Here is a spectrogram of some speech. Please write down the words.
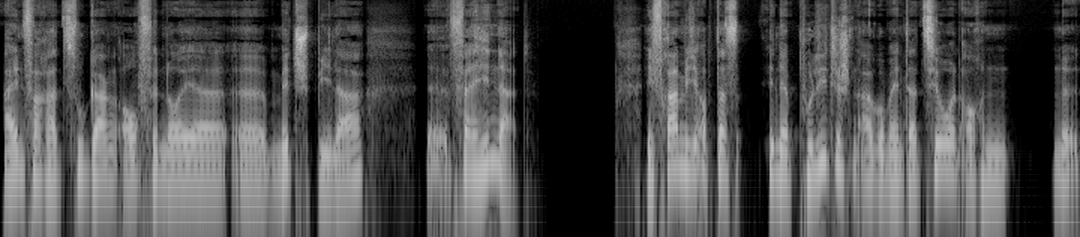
einfacher Zugang auch für neue äh, Mitspieler äh, verhindert. Ich frage mich, ob das in der politischen Argumentation auch ne,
